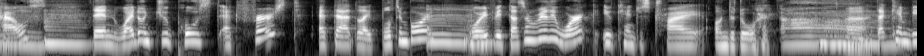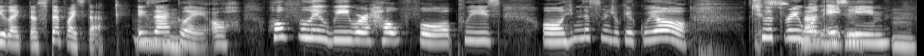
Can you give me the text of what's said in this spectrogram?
house, then why don't you post at first at that like bulletin board? Or if it doesn't really work, you can just try on the door. Uh, that can be like the step by step. Exactly. Oh, hopefully we were helpful. Please, 어, 힘냈으면 좋겠고요. 2318님,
